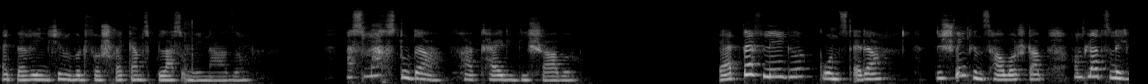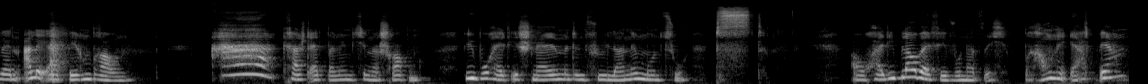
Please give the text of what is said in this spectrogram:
Erdbeerinchen wird vor Schreck ganz blass um die Nase. Was machst du da? fragt Heidi die Schabe. Erdbeerpflege, grunzt Edda. Sie schwingt den Zauberstab und plötzlich werden alle Erdbeeren braun. Ah, kreischt Erdbeerinchen erschrocken. Bibo hält ihr schnell mit den Fühlern den Mund zu. Psst. Auch Heidi Blaubeerfee wundert sich. Braune Erdbeeren?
